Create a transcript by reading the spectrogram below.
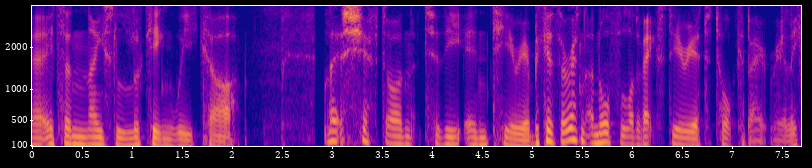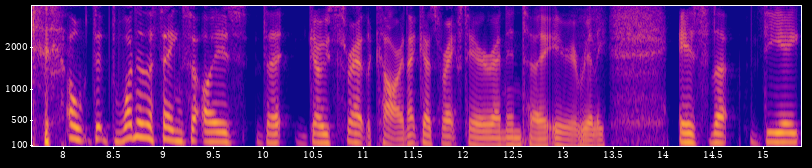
uh, it's a nice looking wee car. Let's shift on to the interior because there isn't an awful lot of exterior to talk about, really. oh, the, one of the things that is that goes throughout the car, and that goes for exterior and interior, really, is that the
